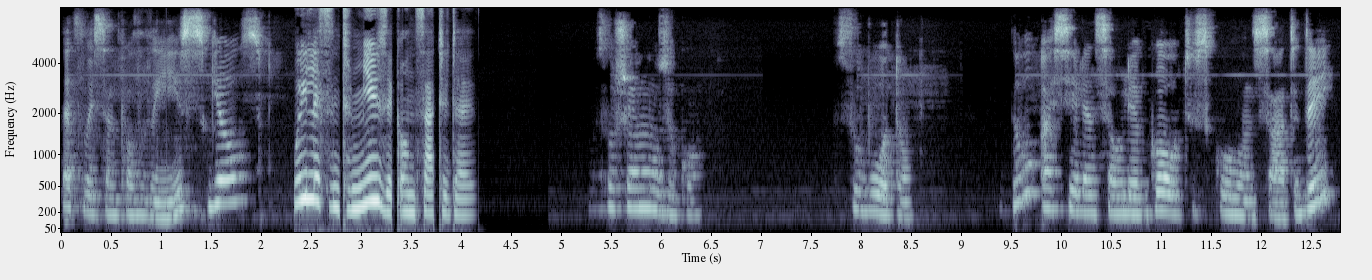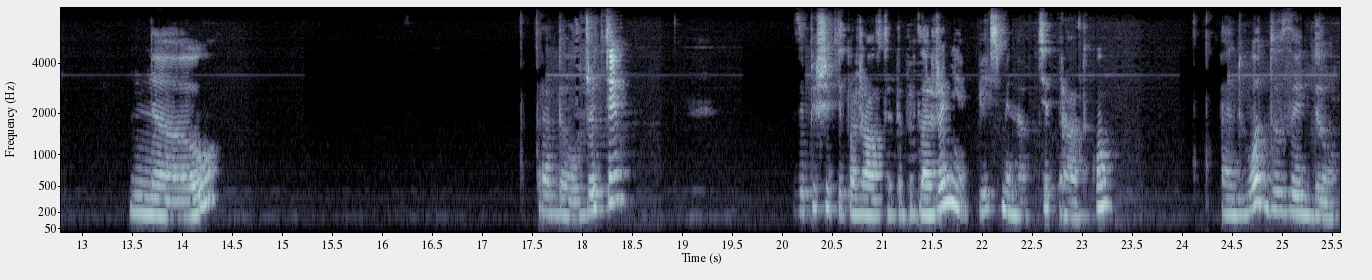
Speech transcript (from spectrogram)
Let's listen for these girls. We listen to music on Saturdays. Мы слушаем музыку. В субботу. Do Асель and Сауле go to school on Saturday? No. Продолжите. Запишите, пожалуйста, это предложение письменно в тетрадку. And what do they do?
